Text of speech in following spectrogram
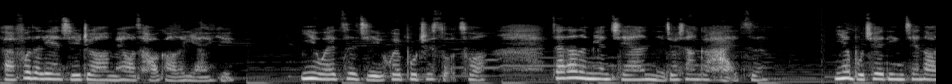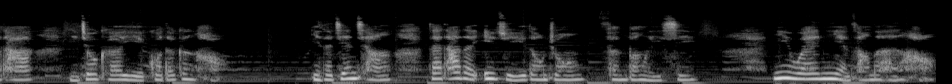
反复的练习着没有草稿的言语。你以为自己会不知所措，在他的面前，你就像个孩子。你也不确定见到他，你就可以过得更好。你的坚强，在他的一举一动中分崩离析。你以为你掩藏得很好。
